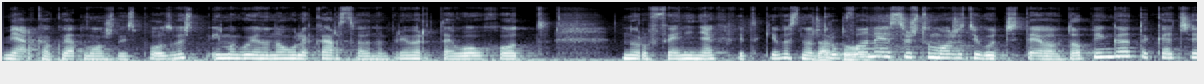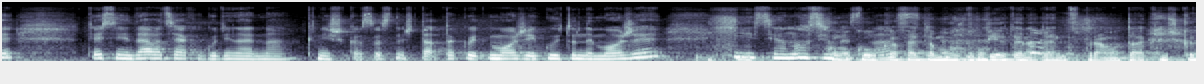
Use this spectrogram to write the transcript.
мярка, която можеш да използваш. Има го и на много лекарства, например Тайлол, Ход, Норофен и някакви такива. С натрупване също може да ти го чете в допинга, така че те си ни дават всяка година една книжка с нещата, които може и които не може и си я носим с Колко нас. кафета може да пиете на ден спрямо тази книжка?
